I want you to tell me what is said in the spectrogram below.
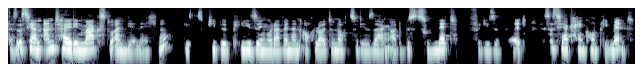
das ist ja ein Anteil, den magst du an dir nicht, ne? Dieses People-Pleasing oder wenn dann auch Leute noch zu dir sagen, ah, du bist zu nett für diese Welt. Das ist ja kein Kompliment.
